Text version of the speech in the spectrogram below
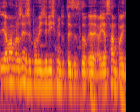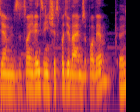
Ja mam wrażenie, że powiedzieliśmy tutaj zdecydowanie... Ja sam powiedziałem zdecydowanie więcej niż się spodziewałem, że powiem. Okay.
